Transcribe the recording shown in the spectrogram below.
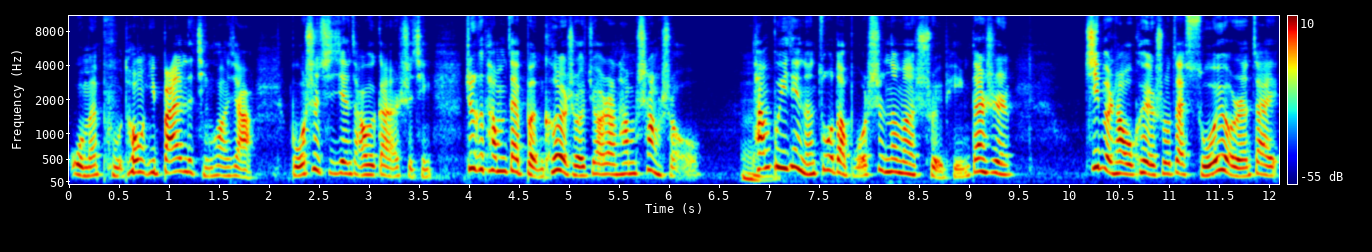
我们普通一般的情况下，博士期间才会干的事情。这个他们在本科的时候就要让他们上手。他们不一定能做到博士那么水平，但是基本上我可以说，在所有人在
